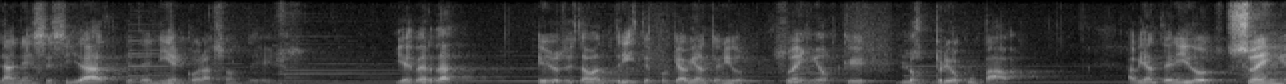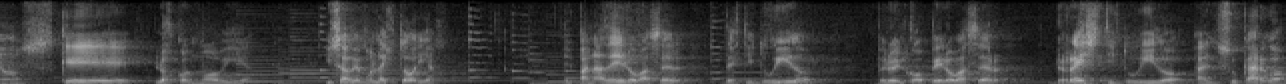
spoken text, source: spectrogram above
la necesidad que tenía el corazón de ellos. Y es verdad, ellos estaban tristes porque habían tenido sueños que los preocupaban. Habían tenido sueños que los conmovían. Y sabemos la historia. El panadero va a ser destituido, pero el copero va a ser restituido en su cargo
